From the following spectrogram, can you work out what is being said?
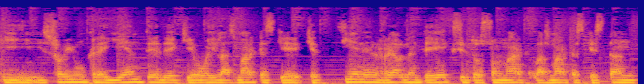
y soy un creyente de que hoy las marcas que, que tienen realmente éxito son las marcas que están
